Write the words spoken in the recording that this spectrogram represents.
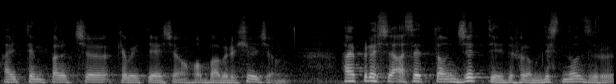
high temperature cavitation for bubble fusion. High pressure acetone jetted from this nozzle,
